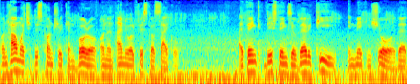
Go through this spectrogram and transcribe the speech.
on how much this country can borrow on an annual fiscal cycle. I think these things are very key in making sure that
